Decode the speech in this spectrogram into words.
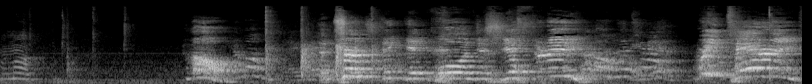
Come on. Come on. Come on. The church didn't get born just yesterday. Come on, that's right. We tarried.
